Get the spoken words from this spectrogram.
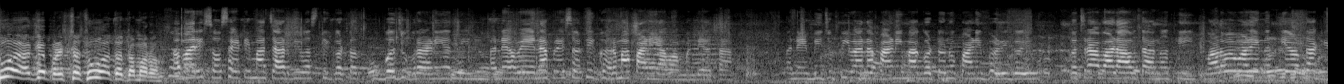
શું આગે પ્રશ્ન શું હતો તમારો? અમારી સોસાયટીમાં ચાર દિવસથી ગટર ખૂબ જ ઉભરાણી હતી અને હવે એના પ્રેશરથી ઘરમાં પાણી આવવા માંડ્યા હતા. અને બીજું પીવાના પાણીમાં ગટરનું પાણી ભળી ગયું. કચરાવાળા આવતા નથી, વાળવાવાળા નથી આવતા કે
